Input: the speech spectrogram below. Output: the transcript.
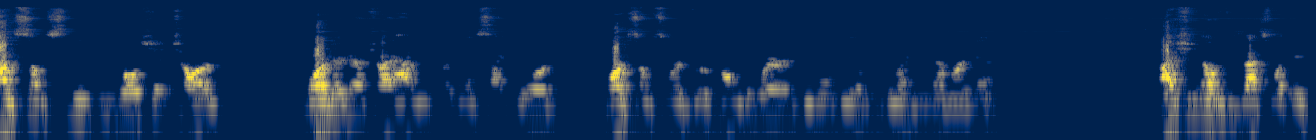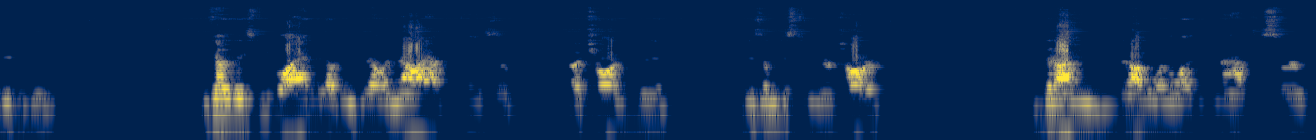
on some sneaky bullshit charge, or they're going to try to have you put in a psych ward or some sort of group home to where you won't be able to do anything ever again. I should know because that's what they did to me. Because of these people, I ended up in jail, and now I have to face a, a charge that is a misdemeanor charge that I'm that I'm more than likely to have to serve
